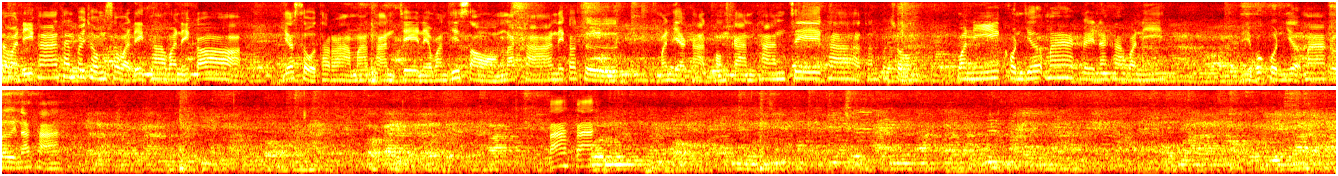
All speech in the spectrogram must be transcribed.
สวัสดีค่ะท่านผู้ชมสวัสดีค่ะวันนี้ก็ยโสธรามาทานเจในวันที่ 2 นะคะ นี่ก็คือบรรยากาศของการทานเจค่ะ ท่านผู้ชม วันนี้คนเยอะมากเลยนะคะ วันนี้มีพวกคนเยอะมากเลยนะคะป้าป้าเรียนได้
